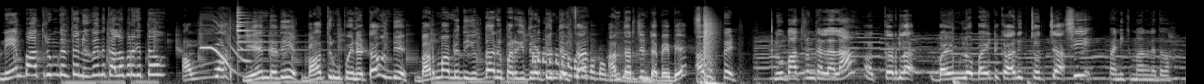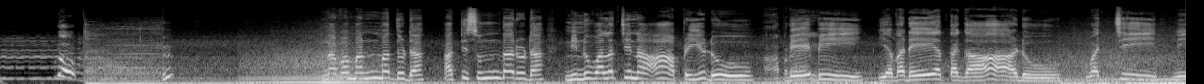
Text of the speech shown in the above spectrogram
నేను బాత్రూమ్ వెళ్తే నువ్వెందుకు అలా పరిగెత్తావు? అవ్వా! ఏంటది బాత్రూమ్ పోయినట్ట ఉంది? బర్మా మీద యుద్ధానికి పరిగెత్తినట్టు తెలుసా? అంత అర్జెంటా బేబే? Stupid. నువ్వు బాత్రూమ్కి వెళ్ళాలా? అక్కర్లా. భయంలో బయట కానిచ్చొచ్చా? చీ పనికి మాలినదవా. నవమన్మధుడా అతి సుందరుడా నిన్ను వలచిన ఆ ప్రియుడు. బేబీ ఎవడే అతగాడు? వచ్చి నీ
